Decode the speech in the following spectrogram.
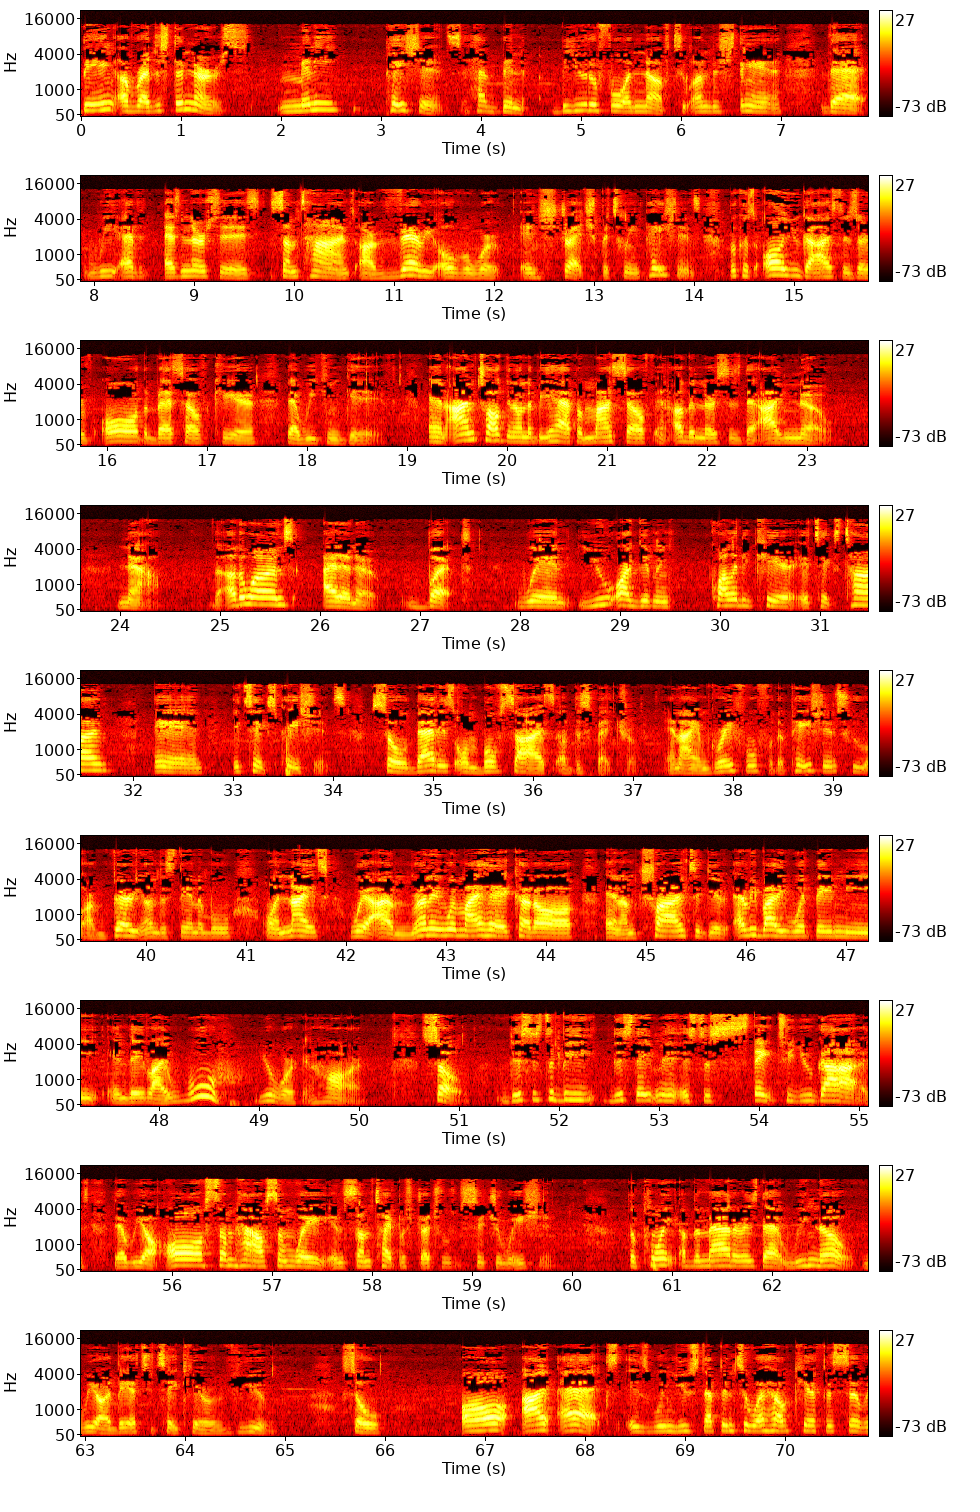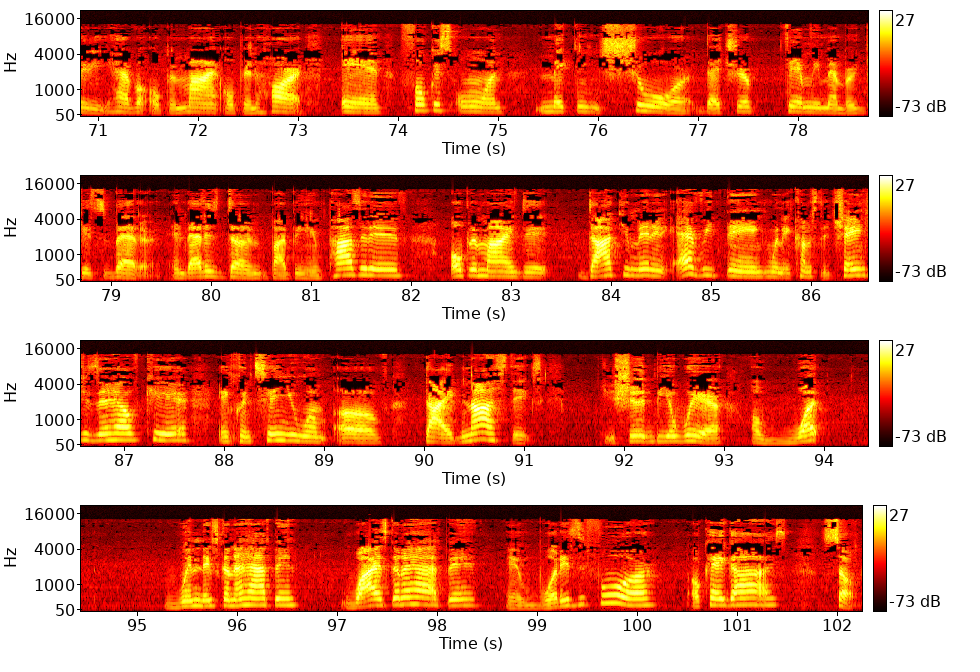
being a registered nurse, many patients have been beautiful enough to understand that we as, as, nurses sometimes are very overworked and stretched between patients because all you guys deserve all the best health care that we can give. And I'm talking on the behalf of myself and other nurses that I know. Now, the other ones, I don't know. But when you are giving quality care, it takes time and it takes patience. So that is on both sides of the spectrum. And I am grateful for the patients who are very understandable on nights where I'm running with my head cut off and I'm trying to give everybody what they need and they like, woo, you're working hard. So this is to be this statement is to state to you guys that we are all somehow some way in some type of stressful situation the point of the matter is that we know we are there to take care of you so all i ask is when you step into a healthcare facility have an open mind open heart and focus on making sure that your family member gets better. And that is done by being positive, open minded, documenting everything when it comes to changes in healthcare and continuum of diagnostics. You should be aware of what, when it's going to happen, why it's going to happen, and what is it for. Okay, guys? So,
